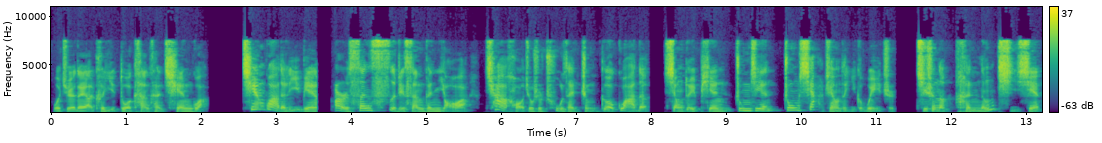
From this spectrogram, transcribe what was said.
我觉得呀，可以多看看牵挂。牵挂的里边。二三四这三根爻啊，恰好就是处在整个卦的相对偏中间、中下这样的一个位置。其实呢，很能体现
